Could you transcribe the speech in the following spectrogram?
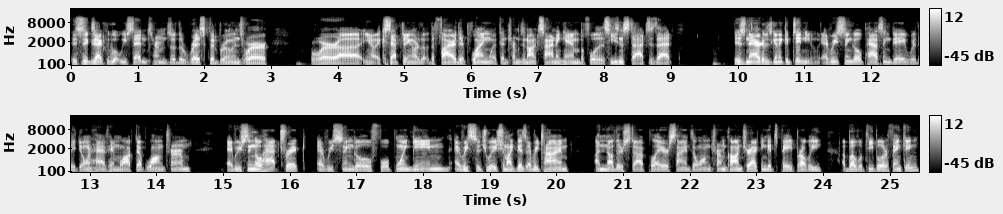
this is exactly what we said in terms of the risk the Bruins were were uh, you know accepting or the, the fire they're playing with in terms of not signing him before the season starts is that this narrative is going to continue every single passing day where they don't have him locked up long term every single hat trick, every single full point game, every situation like this, every time another star player signs a long term contract and gets paid probably above what people are thinking.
